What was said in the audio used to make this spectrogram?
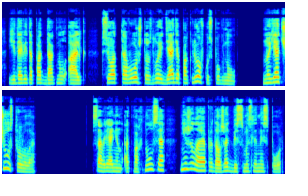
— ядовито поддакнул Альк. «Все от того, что злой дядя поклевку спугнул. Но я чувствовала». Саврянин отмахнулся, не желая продолжать бессмысленный спор.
